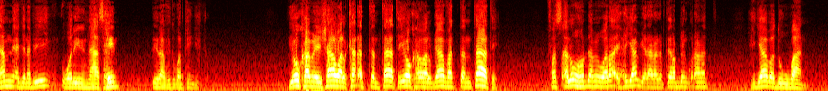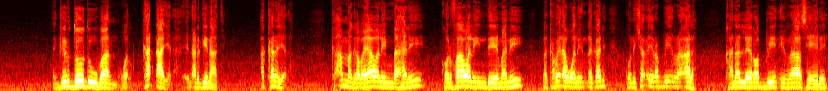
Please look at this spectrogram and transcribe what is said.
namni ajnabii waliin hin haasahin dhiiraa fi dubartiin jechu yoo ka meeshaa wal kadhattan taate yoo ka wal gaafattan taate fas'aluuhunna min waraa'i hijaab jedha agartee rabbiin qur'aanatti hijaaba duubaan girdoo duubaan kadhaa jedha hin arginaati akkana jedha ka amma gabayaa waliin bahanii kolfaa waliin deemanii bakka fedhan waliin dhaqani kun shar'i rabbii irra ala kanallee rabbiin irraa seene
